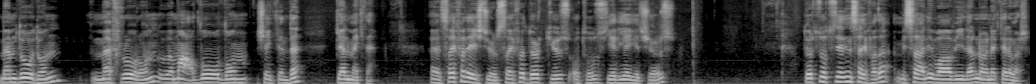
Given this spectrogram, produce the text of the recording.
Memdudun, mefrurun ve ma'dudun şeklinde gelmekte. Evet sayfa değiştiriyoruz. Sayfa 437'ye geçiyoruz. 437. sayfada misali vavilerin örnekleri var.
